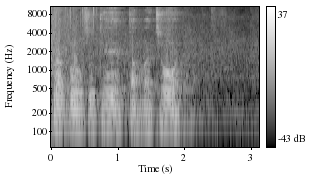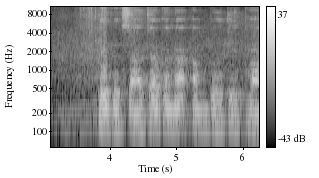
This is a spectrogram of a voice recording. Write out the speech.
พระครูสุเทพธรรมโชตที่ปรึกษาเจ้าคณะอำเภอเทพา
